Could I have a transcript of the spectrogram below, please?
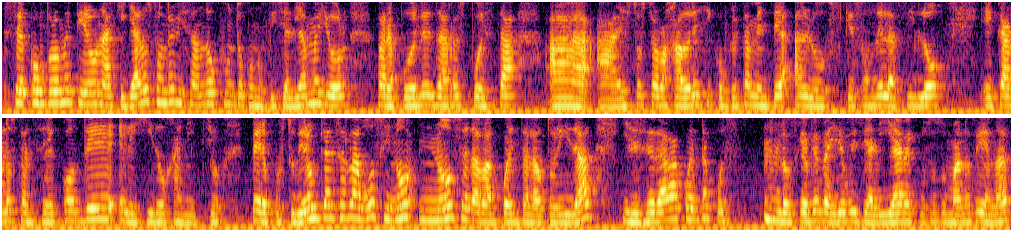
se comprometieron a que ya lo están revisando junto con Oficialía Mayor para poderles dar respuesta a, a estos trabajadores y concretamente a los que son del asilo eh, Carlos Canseco de elegido Janitzio. Pero pues tuvieron que alzar la voz, si no, no se daban cuenta la autoridad y si se daba cuenta, pues los jefes ahí de oficialía, recursos humanos y demás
